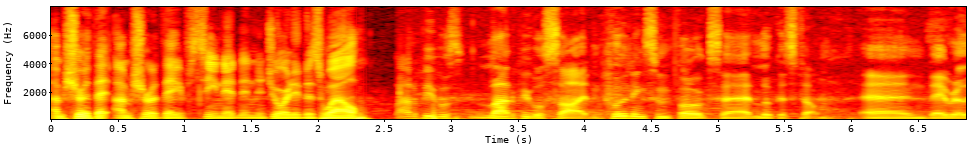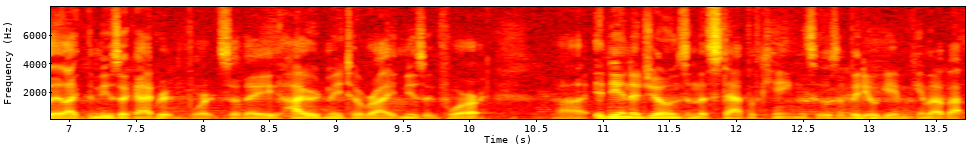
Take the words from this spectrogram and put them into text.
I'm sure that I'm sure they've seen it and enjoyed it as well. a lot of people a lot of people saw it, including some folks at Lucasfilm, and they really liked the music I'd written for it. So they hired me to write music for uh, Indiana Jones and the Staff of Kings. It was a video game that came out about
